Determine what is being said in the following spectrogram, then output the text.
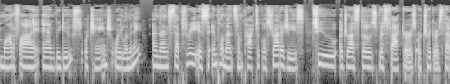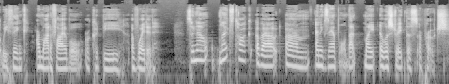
modify and reduce or change or eliminate. And then step three is to implement some practical strategies to address those risk factors or triggers that we think are modifiable or could be avoided. So now let's talk about um, an example that might illustrate this approach.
